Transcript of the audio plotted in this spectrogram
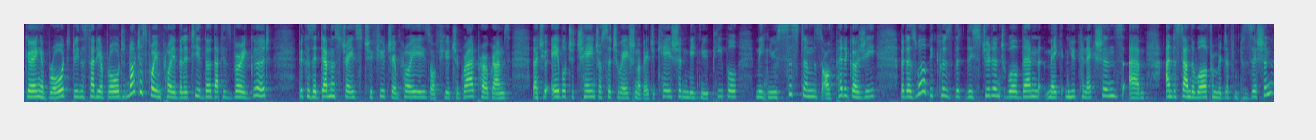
going abroad, doing the study abroad, not just for employability, though that is very good, because it demonstrates to future employees or future grad programs that you're able to change your situation of education, meet new people, meet new systems of pedagogy, but as well because the, the student will then make new connections, um, understand the world from a different position.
